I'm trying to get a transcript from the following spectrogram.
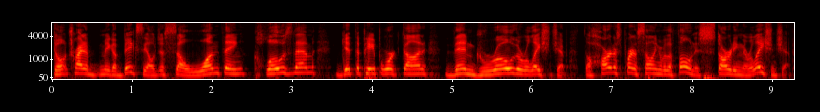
Don't try to make a big sale. Just sell one thing, close them, get the paperwork done, then grow the relationship. The hardest part of selling over the phone is starting the relationship.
